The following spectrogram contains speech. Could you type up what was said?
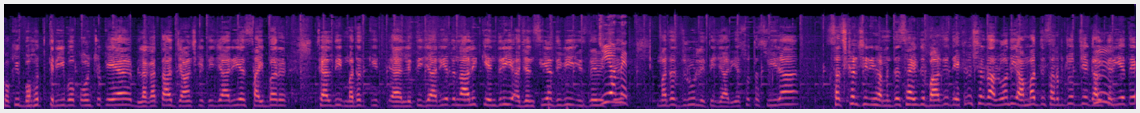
ਕਿਉਂਕਿ ਬਹੁਤ ਕਰੀਬ ਉਹ ਪਹੁੰਚ ਚੁੱਕੇ ਹੈ ਲਗਾਤਾਰ ਜਾਂਚ ਕੀਤੀ ਜਾ ਰਹੀ ਹੈ ਸਾਈਬਰ ਸੈੱਲ ਦੀ ਮਦਦ ਲਿੱਤੀ ਜਾ ਰਹੀ ਹੈ ਤੇ ਨਾਲ ਹੀ ਕੇਂਦਰੀ ਏਜੰਸੀਆਂ ਦੀ ਵੀ ਇਸ ਦੇ। ਵਿੱਚ ਮਦਦ ਜ਼ਰੂਰ ਲਿੱਤੀ ਜਾ ਰਹੀ ਹੈ ਸੋ ਤਸਵੀਰਾਂ ਸੱਚਖੰਡ ਸ੍ਰੀ ਹਰਿਮੰਦਰ ਸਾਹਿਬ ਦੇ ਬਾਹਰ ਦੀ ਦੇਖ ਰਹੇ ਹੋ ਸ਼ਰਧਾਲੂਆਂ ਦੀ ਆਮਦ ਦੇ ਸਰਬਜੋਤ ਜੇ ਗੱਲ ਕਰੀਏ ਤੇ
